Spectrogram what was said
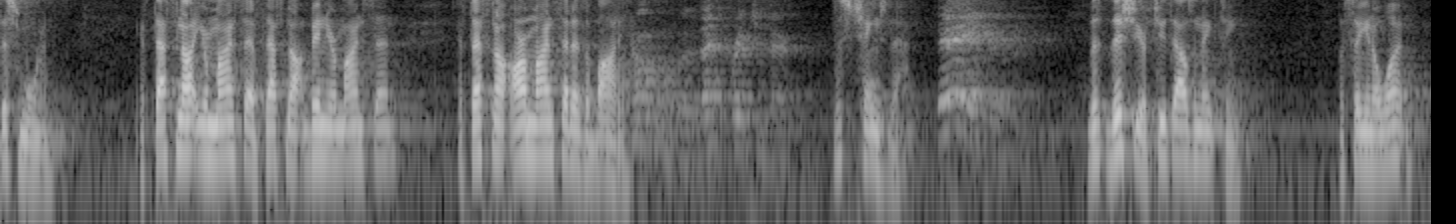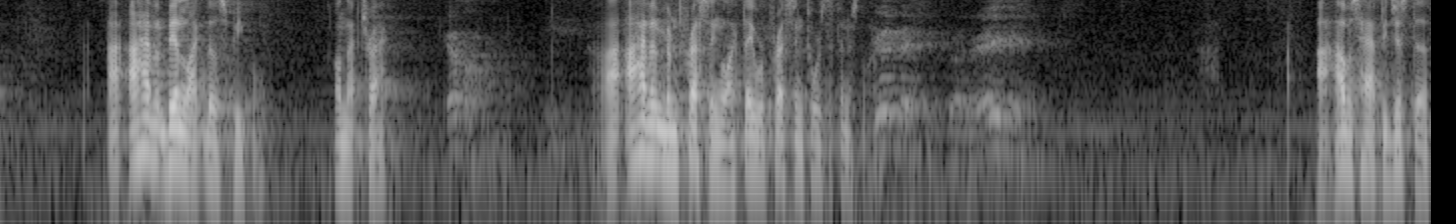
this morning. If that's not your mindset, if that's not been your mindset, if that's not our mindset as a body, Come on, brother. That's preaching there. let's change that. This, year, 2018, let's say, you know what? I, I haven't been like those people on that track. Come on. I, I haven't been pressing like they were pressing towards the finish line. Good message, brother. Amen. I, I was happy just to,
